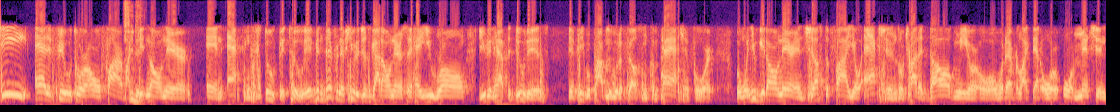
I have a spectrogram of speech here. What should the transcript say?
She added fuel to her own fire by getting on there and acting stupid too. It'd been different if she would have just got on there and said, "Hey, you wrong. You didn't have to do this." Then people probably would have felt some compassion for it. But when you get on there and justify your actions or try to dog me or, or whatever like that, or or mention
